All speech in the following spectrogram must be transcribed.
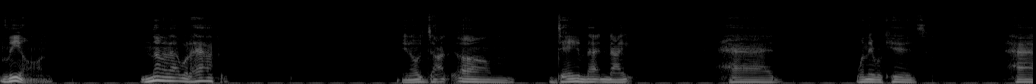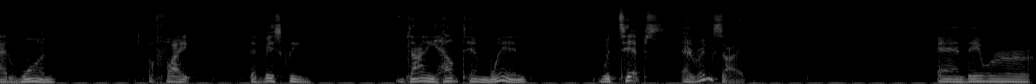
Leon, none of that would happen. You know, Don, um, Dame that night had, when they were kids, had won a fight that basically Donnie helped him win with tips at ringside. And they were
